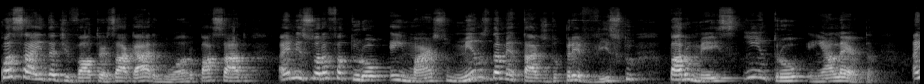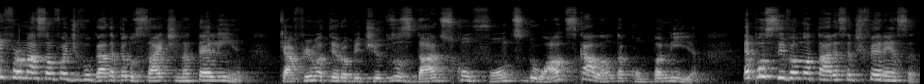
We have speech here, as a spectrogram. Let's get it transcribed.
Com a saída de Walter Zagari no ano passado, a emissora faturou em março menos da metade do previsto para o mês e entrou em alerta. A informação foi divulgada pelo site Na Telinha, que afirma ter obtido os dados com fontes do alto escalão da companhia. É possível notar essa diferença,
